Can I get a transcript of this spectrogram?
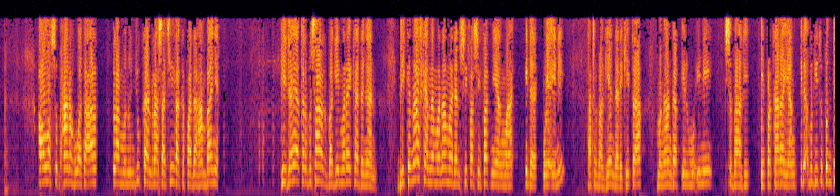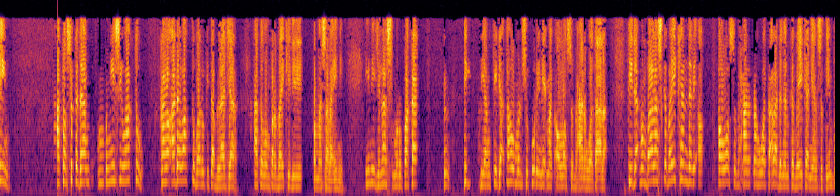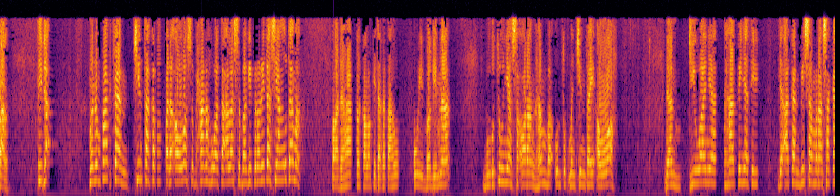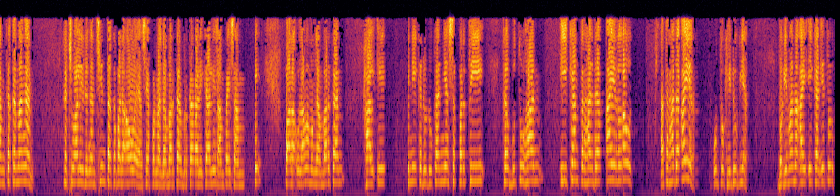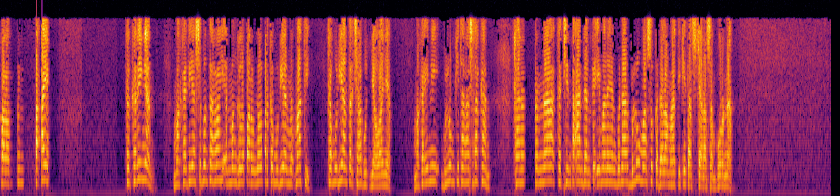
Allah subhanahu wa ta'ala menunjukkan rasa cinta kepada hambanya. Hidayah terbesar bagi mereka dengan dikenalkan nama-nama dan sifat-sifatnya yang mulia ini. Tapi bagian dari kita menganggap ilmu ini sebagai perkara yang tidak begitu penting atau sekedar mengisi waktu. Kalau ada waktu baru kita belajar atau memperbaiki diri masalah ini. Ini jelas merupakan yang tidak tahu mensyukuri nikmat Allah Subhanahu wa taala. Tidak membalas kebaikan dari Allah Subhanahu wa taala dengan kebaikan yang setimpal. Tidak menempatkan cinta kepada Allah Subhanahu wa taala sebagai prioritas yang utama. Padahal kalau kita ketahui bagaimana butuhnya seorang hamba untuk mencintai Allah dan jiwanya, hatinya tidak akan bisa merasakan ketenangan kecuali dengan cinta kepada Allah yang saya pernah gambarkan berkali-kali sampai-sampai para ulama menggambarkan hal ini kedudukannya seperti kebutuhan ikan terhadap air laut, terhadap air untuk hidupnya. Bagaimana air ikan itu kalau tanpa air kekeringan, maka dia sebentar lagi menggelepar-gelepar kemudian mati, kemudian tercabut nyawanya. Maka ini belum kita rasakan. Karena kecintaan dan keimanan yang benar belum masuk ke dalam hati kita secara sempurna.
